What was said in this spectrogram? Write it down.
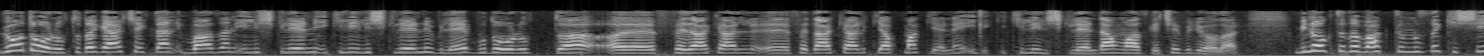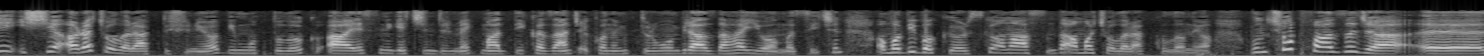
Ve o doğrultuda gerçekten bazen ilişkilerini, ikili ilişkilerini bile bu doğrultuda e, fedakar, e, fedakarlık yapmak yerine il- ikili ilişkilerinden vazgeçebiliyorlar. Bir noktada baktığımızda kişi işi araç olarak düşünüyor. Bir mutluluk, ailesini geçindirmek, maddi kazanç, ekonomik durumun biraz daha iyi olması için. Ama bir bakıyoruz ki onu aslında amaç olarak kullanıyor. Bunu çok fazlaca e,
